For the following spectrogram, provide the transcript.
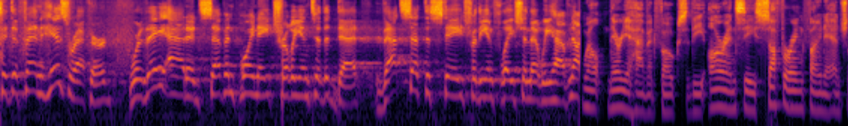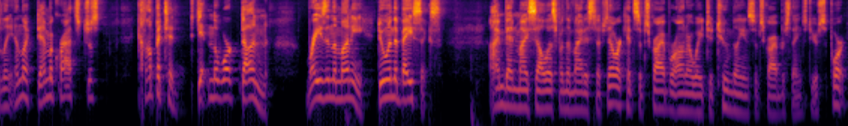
to defend his record where they added 7.8 trillion to the debt. That set the stage for the inflation that we have now. Well, there you have it, folks. The RNC suffering financially. And look, Democrats just competent, getting the work done, raising the money, doing the basics. I'm Ben Meiselas from the MeidasTouch Network. Hit subscribe. We're on our way to 2 million subscribers thanks to your support.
